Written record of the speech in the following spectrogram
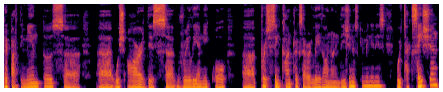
repartimientos, which are this really unequal uh, purchasing contracts that are laid on on indigenous communities with taxation.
